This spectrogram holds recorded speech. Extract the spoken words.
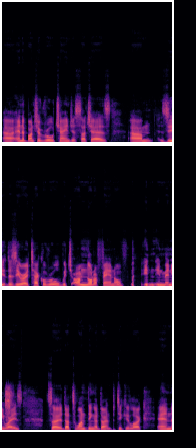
uh, and a bunch of rule changes such as um, ze- the zero tackle rule, which I'm not a fan of in, in many ways. So that's one thing I don't particularly like. And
